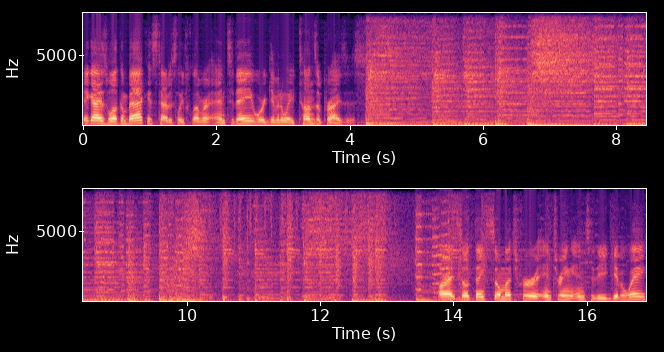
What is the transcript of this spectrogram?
Hey guys, welcome back. It's Tavis Leaf Glover, and today we're giving away tons of prizes. Alright, so thanks so much for entering into the giveaway.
